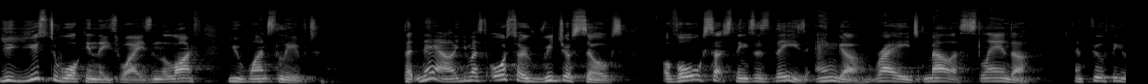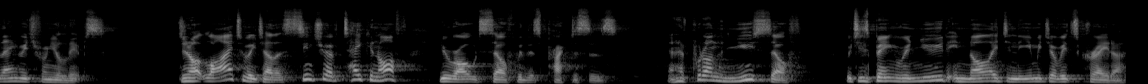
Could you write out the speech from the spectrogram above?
You used to walk in these ways in the life you once lived. But now you must also rid yourselves of all such things as these anger, rage, malice, slander, and filthy language from your lips. Do not lie to each other, since you have taken off your old self with its practices and have put on the new self, which is being renewed in knowledge in the image of its Creator.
